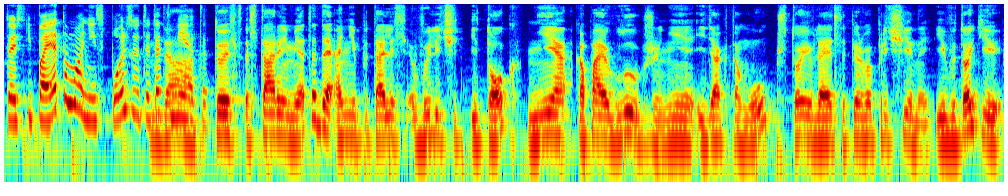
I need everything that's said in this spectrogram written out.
То есть и поэтому они используют этот Да, метод. То есть старые методы, они пытались вылечить итог, не копая глубже, не идя к тому, что является первопричиной. И в итоге,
